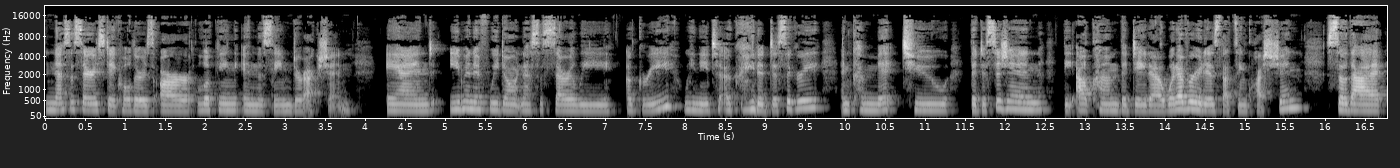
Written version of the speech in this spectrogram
necessary stakeholders are looking in the same direction. And even if we don't necessarily agree, we need to agree to disagree and commit to the decision, the outcome, the data, whatever it is that's in question, so that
